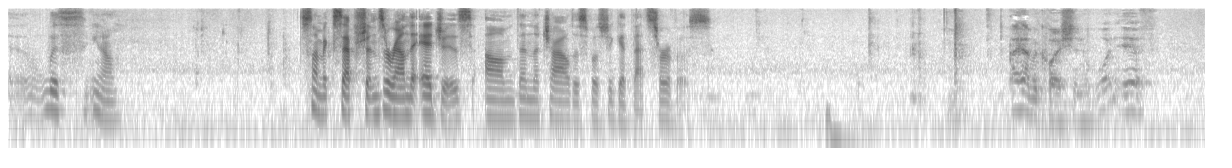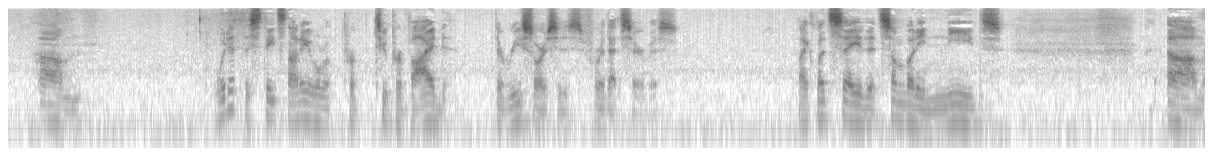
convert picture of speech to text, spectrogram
uh, with, you know, some exceptions around the edges, um, then the child is supposed to get that service. I have a question. What if, um, what if the state's not able to, pro- to provide the resources for that service? Like, let's say that somebody needs um,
